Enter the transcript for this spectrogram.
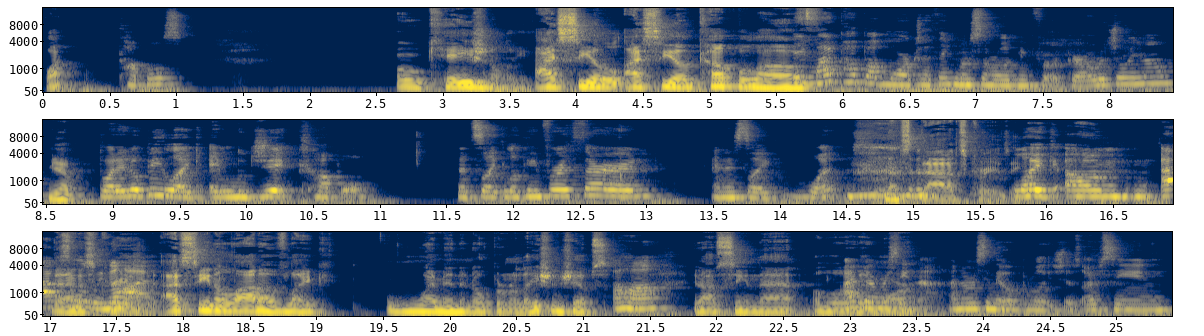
What? Couples. Occasionally, I see a I see a couple of. They might pop up more because I think most of them are looking for a girl to join them. Yep. But it'll be like a legit couple that's like looking for a third, and it's like what? That's that's crazy. like um, absolutely not. I've seen a lot of like women in open relationships. Uh huh. You know, I've seen that a little I've never more. seen that. I've never seen the open relationships. I've seen,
